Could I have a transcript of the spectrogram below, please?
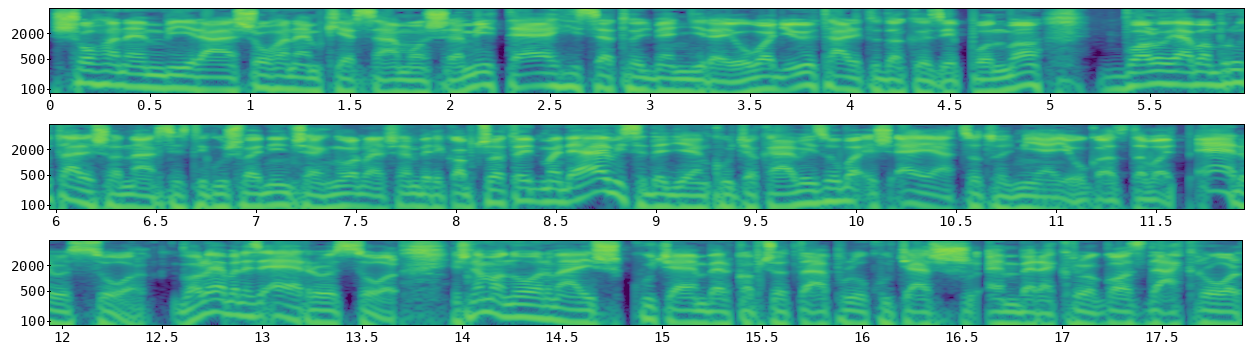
soha nem bírál, soha nem kér számon semmit. Te hiszed, hogy mennyire jó vagy, őt állítod a középpontba. Valójában brutálisan narcisztikus vagy, nincsenek normális emberi kapcsolataid, majd elviszed egy ilyen kutya kávézóba, és eljátszod, hogy milyen jó gazda vagy. Erről szól. Valójában ez erről szól. És nem a normális kutya-ember kapcsolatápoló kutyás emberekről, gazdákról,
